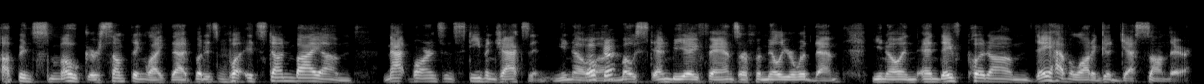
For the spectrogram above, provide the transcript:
Up in Smoke or something like that, but it's mm-hmm. but it's done by um, Matt Barnes and Stephen Jackson. You know, okay. uh, most NBA fans are familiar with them. You know, and and they've put um they have a lot of good guests on there,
